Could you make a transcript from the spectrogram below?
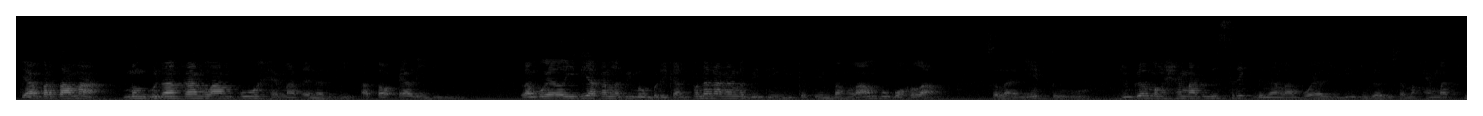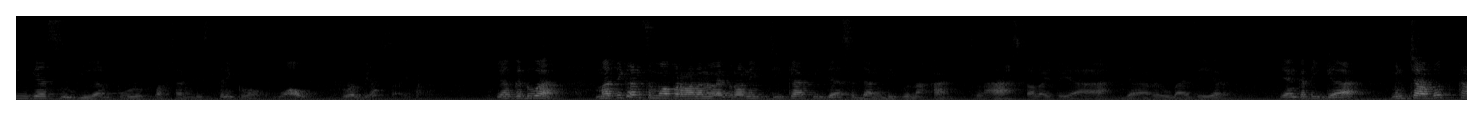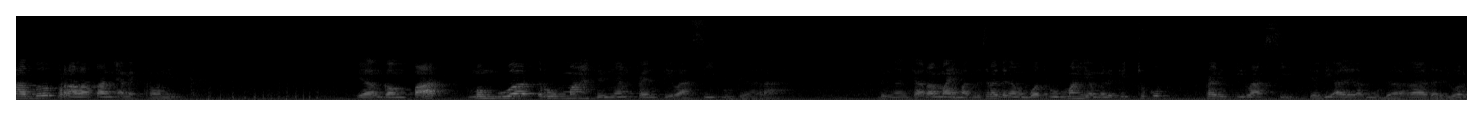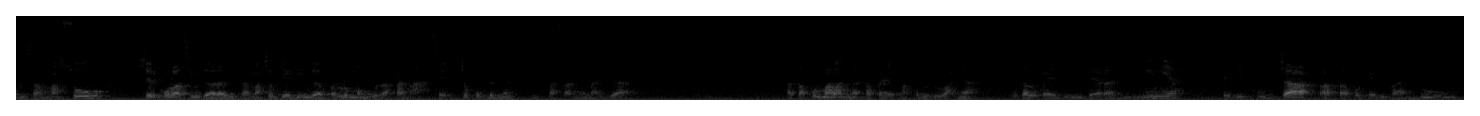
yang pertama menggunakan lampu hemat energi atau LED. Lampu LED akan lebih memberikan penerangan lebih tinggi ketimbang lampu bohlam. Juga menghemat listrik dengan lampu LED juga bisa menghemat hingga 90% listrik loh. Wow, luar biasa ya. Yang kedua, matikan semua peralatan elektronik jika tidak sedang digunakan. Jelas kalau itu ya, jangan bazir. Yang ketiga, mencabut kabel peralatan elektronik. Yang keempat, membuat rumah dengan ventilasi udara. Dengan cara menghemat listrik dengan membuat rumah yang memiliki cukup ventilasi. Jadi aliran udara dari luar bisa masuk, sirkulasi udara bisa masuk, jadi nggak perlu menggunakan AC, cukup dengan kipas angin aja. Ataupun malah nggak sampai pakai dua-duanya. Ya, kalau kayak di daerah dingin ya, kayak di puncak ataupun kayak di Bandung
